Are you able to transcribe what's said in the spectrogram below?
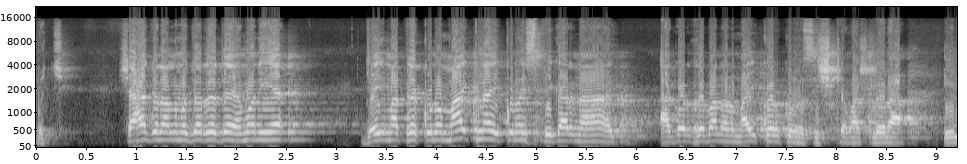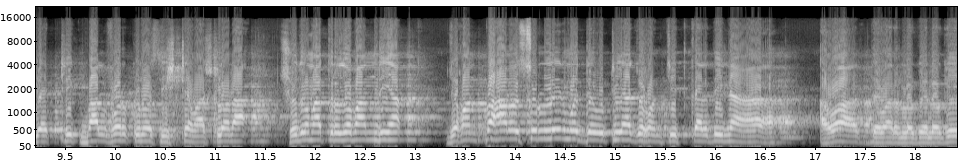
বুঝছে। শাহজালাল মজরতে এমনই যেই মাত্র কোনো মাইক নাই, কোনো স্পিকার নাই আগর জবানোর মাইকর কোনো সিস্টেম আসলো না ইলেকট্রিক বাল্বর কোনো সিস্টেম আসলো না শুধুমাত্র জবান দিয়া যখন পাহাড় চুল্লির মধ্যে উঠিয়া যখন চিৎকার দিই না আওয়াজ দেওয়ার লগে লগে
